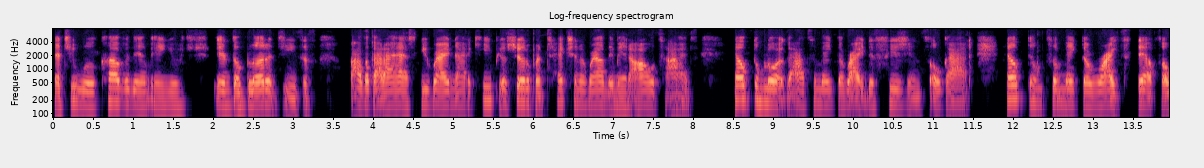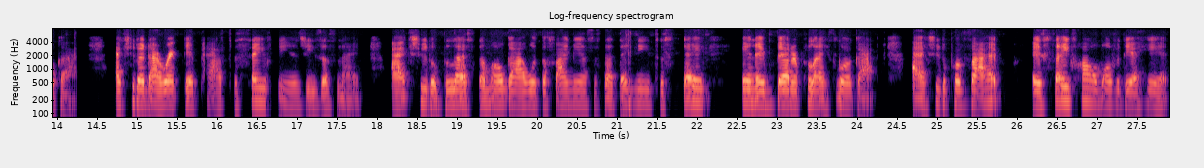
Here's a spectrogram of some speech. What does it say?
that you will cover them in your in the blood of Jesus. Father God, I ask you right now to keep your shield of protection around them at all times. Help them, Lord God, to make the right decisions, oh God. Help them to make the right steps, oh God. Ask you to direct their path to safety in Jesus' name. I ask you to bless them, oh God, with the finances that they need to stay in a better place, Lord God. I ask you to provide a safe home over their head.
